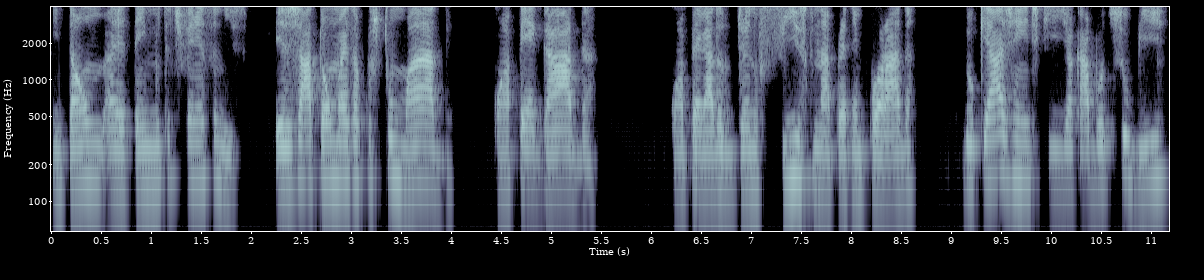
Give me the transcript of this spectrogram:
Então é, tem muita diferença nisso. Eles já estão mais acostumados com a pegada, com a pegada do treino físico na pré-temporada, do que a gente que acabou de subir,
